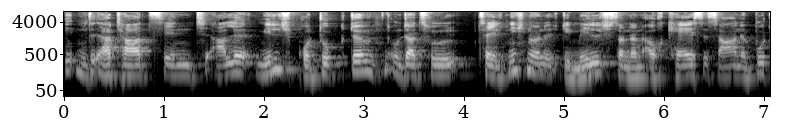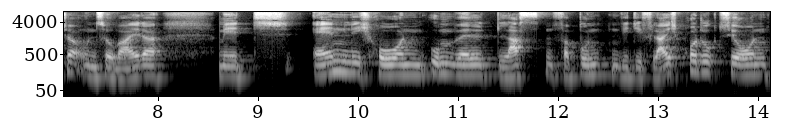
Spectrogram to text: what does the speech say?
in der Tat sind alle Milchprodukte, und dazu zählt nicht nur die Milch, sondern auch Käse, Sahne, Butter und so weiter, mit ähnlich hohen Umweltlasten verbunden wie die Fleischproduktion.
